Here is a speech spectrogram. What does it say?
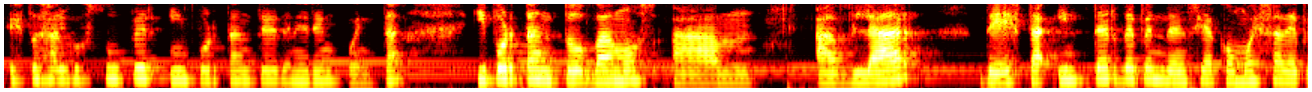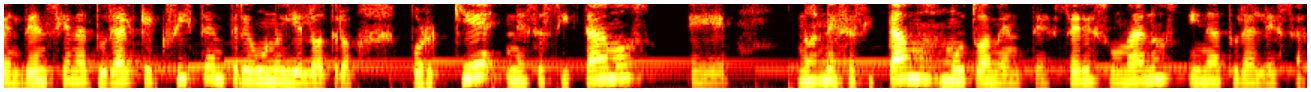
Esto es algo súper importante de tener en cuenta y por tanto vamos a mm, hablar de esta interdependencia como esa dependencia natural que existe entre uno y el otro. ¿Por qué necesitamos, eh, nos necesitamos mutuamente, seres humanos y naturaleza?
